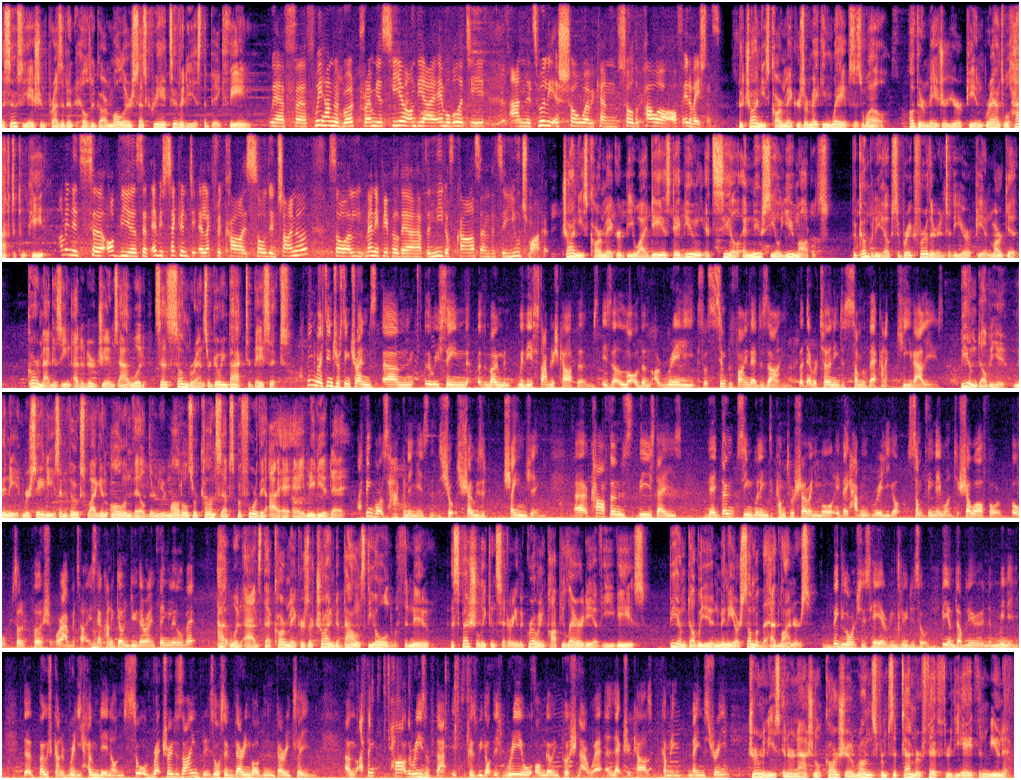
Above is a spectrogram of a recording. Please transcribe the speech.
Association President Hildegard Müller says creativity is the big theme. We have uh, 300 world premieres here on the IAA Mobility, and it's really a show where we can show the power of innovations. The Chinese car makers are making waves as well. Other major European brands will have to compete. I mean, it's uh, obvious that every second electric car is sold in China. So uh, many people there have the need of cars, and it's a huge market. Chinese carmaker BYD is debuting its Seal and new Seal U models. The company hopes to break further into the European market. Car magazine editor James Atwood says some brands are going back to basics. I think the most interesting trends um, that we've seen at the moment with the established car firms is that a lot of them are really sort of simplifying their design, but they're returning to some of their kind of key values. BMW, Mini, Mercedes, and Volkswagen all unveiled their new models or concepts before the IAA Media Day. I think what's happening is that the shows are changing. Uh, car firms these days they don't seem willing to come to a show anymore if they haven't really got something they want to show off or, or sort of push or advertise. They'll kind of go and do their own thing a little bit. Atwood adds that car makers are trying to balance the old with the new, especially considering the growing popularity of EVs. BMW and Mini are some of the headliners. The big launches here have included sort of BMW and the Mini that are both kind of really honed in on sort of retro design, but it's also very modern and very clean. Um, I think part of the reason for that is because we got this real ongoing push now where electric cars are becoming mainstream. Germany's International Car Show runs from September 5th through the 8th in Munich.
